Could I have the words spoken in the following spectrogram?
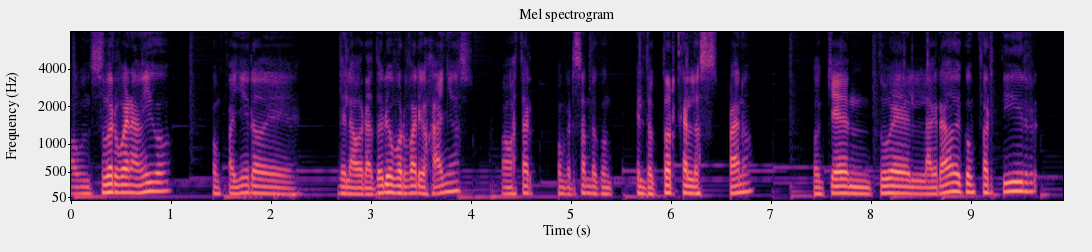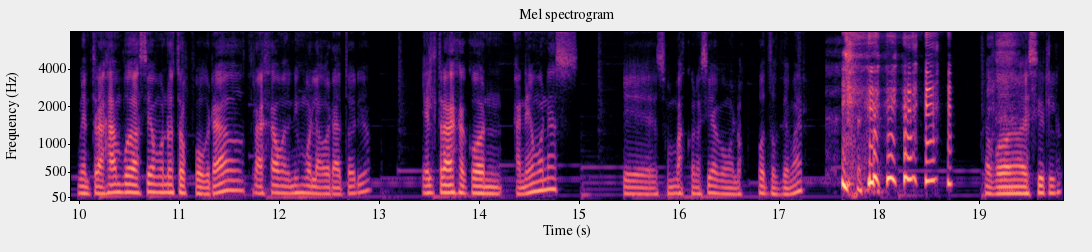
a un súper buen amigo, compañero de, laboratorio por varios años. Vamos a estar conversando con el doctor Carlos Pano, con quien tuve el agrado de compartir mientras ambos hacíamos nuestros posgrados, trabajamos en el mismo laboratorio. Él trabaja con anémonas, que son más conocidas como los potos de mar. no puedo no decirlo.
